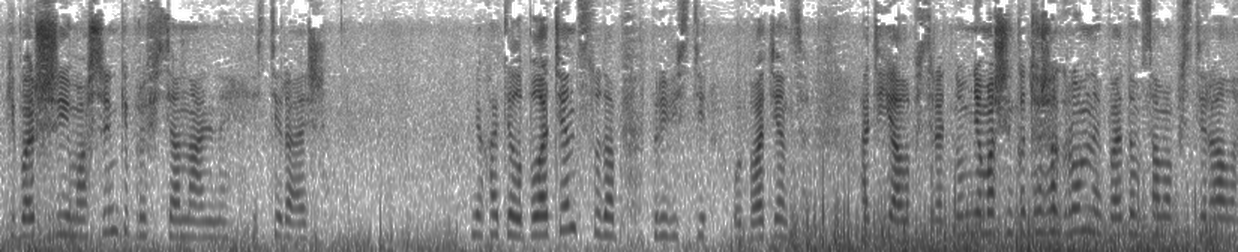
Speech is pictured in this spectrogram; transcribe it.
такие большие машинки профессиональные и стираешь. Я хотела полотенце туда привезти. Ой, полотенце. Одеяло постирать. Но у меня машинка тоже огромная, поэтому сама постирала.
